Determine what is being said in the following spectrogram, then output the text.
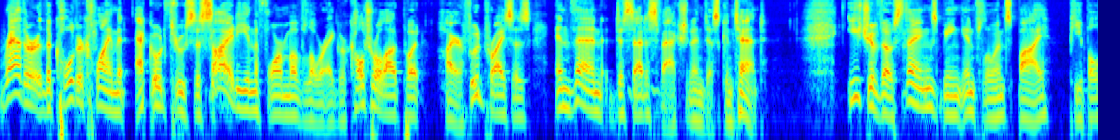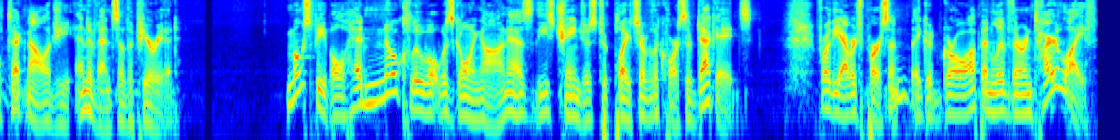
Rather, the colder climate echoed through society in the form of lower agricultural output, higher food prices, and then dissatisfaction and discontent. Each of those things being influenced by people, technology, and events of the period. Most people had no clue what was going on as these changes took place over the course of decades. For the average person, they could grow up and live their entire life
